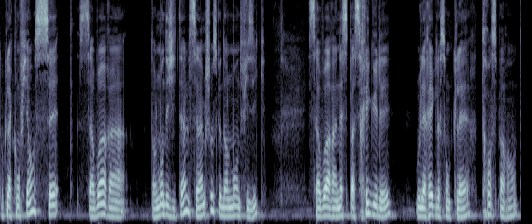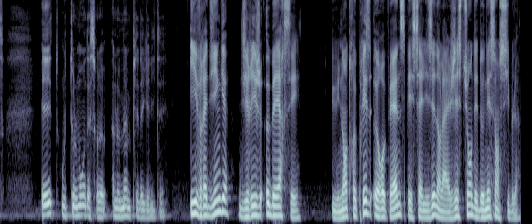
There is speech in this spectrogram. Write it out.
donc la confiance, c'est savoir, dans le monde digital, c'est la même chose que dans le monde physique, savoir un espace régulé où les règles sont claires, transparentes et où tout le monde est sur le même pied d'égalité. Yves Redding dirige EBRC, une entreprise européenne spécialisée dans la gestion des données sensibles.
